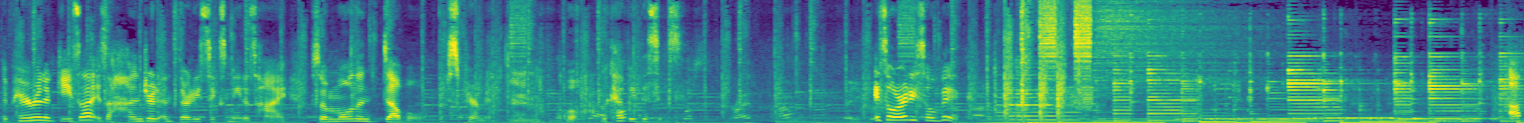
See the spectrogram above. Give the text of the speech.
The Pyramid of Giza is 136 meters high, so more than double this pyramid. Yeah. Well, look how big this is. It's already so big. Up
